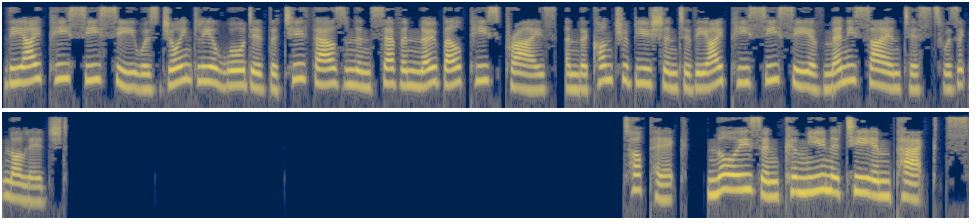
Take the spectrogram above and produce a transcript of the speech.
The IPCC was jointly awarded the 2007 Nobel Peace Prize, and the contribution to the IPCC of many scientists was acknowledged. Topic: Noise and community impacts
